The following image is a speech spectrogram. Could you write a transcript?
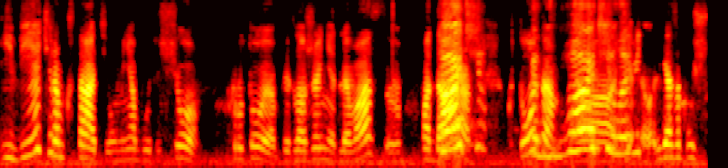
И вечером, кстати, у меня будет еще крутое предложение для вас. Подарок. Кто-то... Два а, человека. Я запущу...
